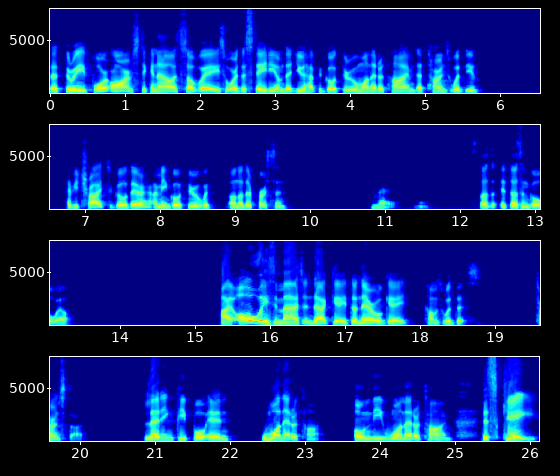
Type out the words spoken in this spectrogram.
the three, four arms sticking out, subways, or the stadium that you have to go through one at a time that turns with you? Have you tried to go there? I mean, go through with another person? It doesn't go well. I always imagine that gate, the narrow gate, comes with this turnstile. Letting people in one at a time. Only one at a time. This gate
